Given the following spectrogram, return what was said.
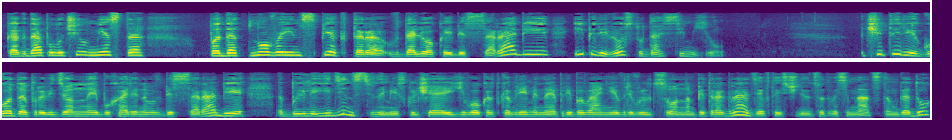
когда получил место податного инспектора в далекой Бессарабии и перевез туда семью. Четыре года, проведенные Бухарином в Бессарабии, были единственными, исключая его кратковременное пребывание в революционном Петрограде в 1918 году,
